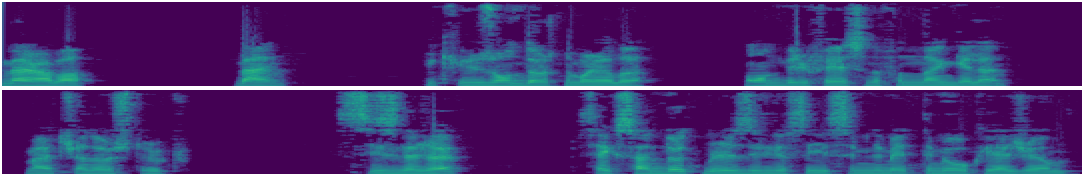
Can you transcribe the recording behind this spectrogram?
Merhaba, ben 214 numaralı 11F sınıfından gelen Mertcan Öztürk. Sizlere 84 Brezilyası isimli metnimi okuyacağım.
